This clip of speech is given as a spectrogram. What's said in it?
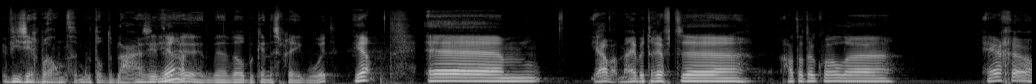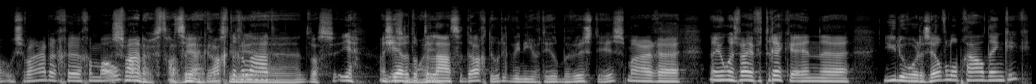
wie zich brandt moet op de blaren zitten. Ja. Hè? Het welbekende spreekwoord. Ja, Ehm, ja wat mij betreft had dat ook wel erger, zwaarder ge- gemogen. Zwaarder straf. Ja, nu, achtergelaten. eh, het was, ja, Als jij dat op de laatste dag doet, ik weet niet of het heel bewust is, maar eh, nou jongens, wij vertrekken en eh, jullie worden zelf wel opgehaald, denk ik.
